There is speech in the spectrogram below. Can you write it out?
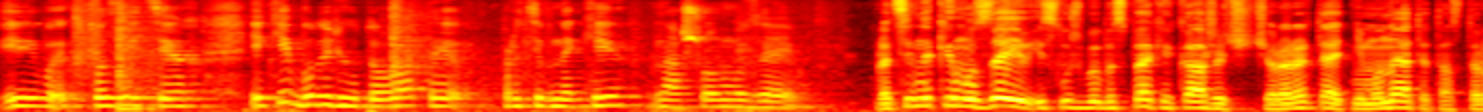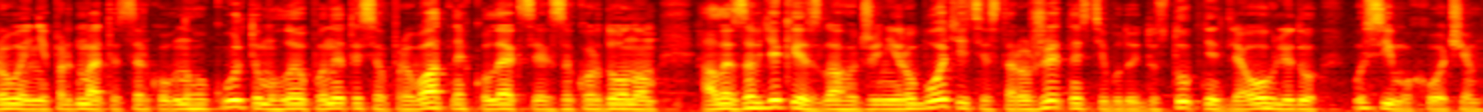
і в експозиціях, які будуть готувати працівники нашого музею. Працівники музеїв і служби безпеки кажуть, що раритетні монети та старовинні предмети церковного культу могли опинитися в приватних колекціях за кордоном, але завдяки злагодженій роботі ці старожитності будуть доступні для огляду усім охочим.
